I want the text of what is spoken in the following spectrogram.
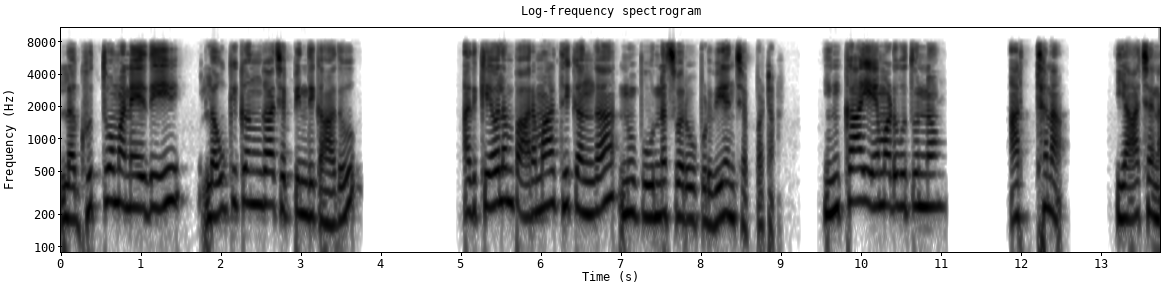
లఘుత్వం అనేది లౌకికంగా చెప్పింది కాదు. అది కేవలం పారమార్థికంగా నువ్వు పూర్ణ స్వరూపుడివి అని చెప్పటం. ఇంకా ఏమడుగుతున్నావు అర్థన యాచన.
